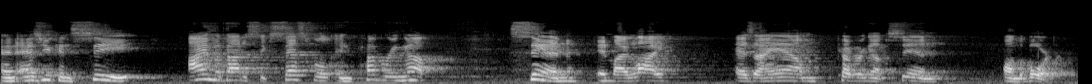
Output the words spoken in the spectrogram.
And as you can see, I'm about as successful in covering up sin in my life as I am covering up sin on the board.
